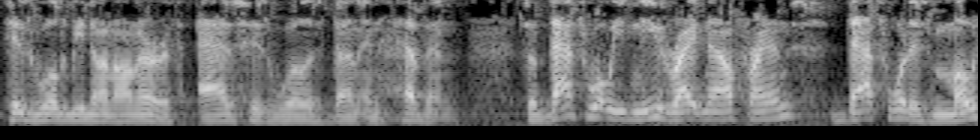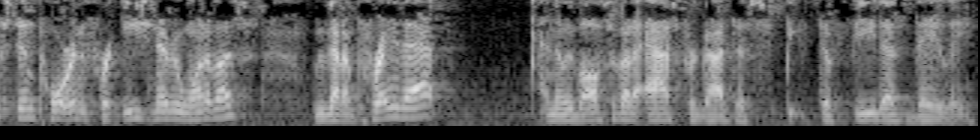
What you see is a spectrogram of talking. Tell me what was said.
His will to be done on earth as His will is done in heaven." So that's what we need right now, friends. That's what is most important for each and every one of us. We've got to pray that, and then we've also got to ask for God to speak, to feed us daily.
